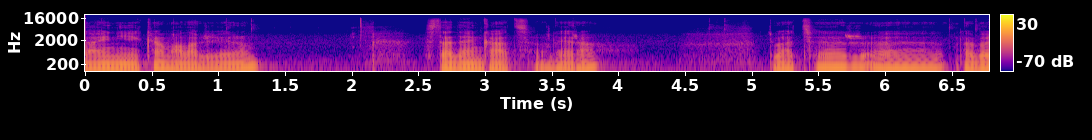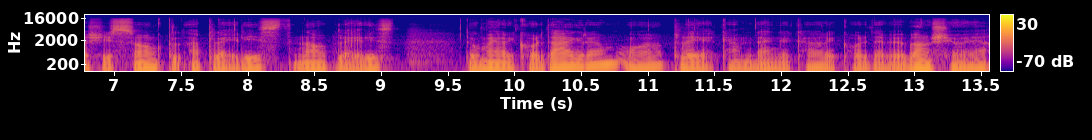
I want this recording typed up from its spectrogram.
لاینی یەکەم هەڵە بژێرم ستا دەنگات لێرە دواتر لە بەشی سۆنگ پلیلیست ناو پلیلیست دوگمای ڕیکۆرداگرم وە پلەکەم دەنگەکە ڕێکۆرد دەبێ بەم شێوەیە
